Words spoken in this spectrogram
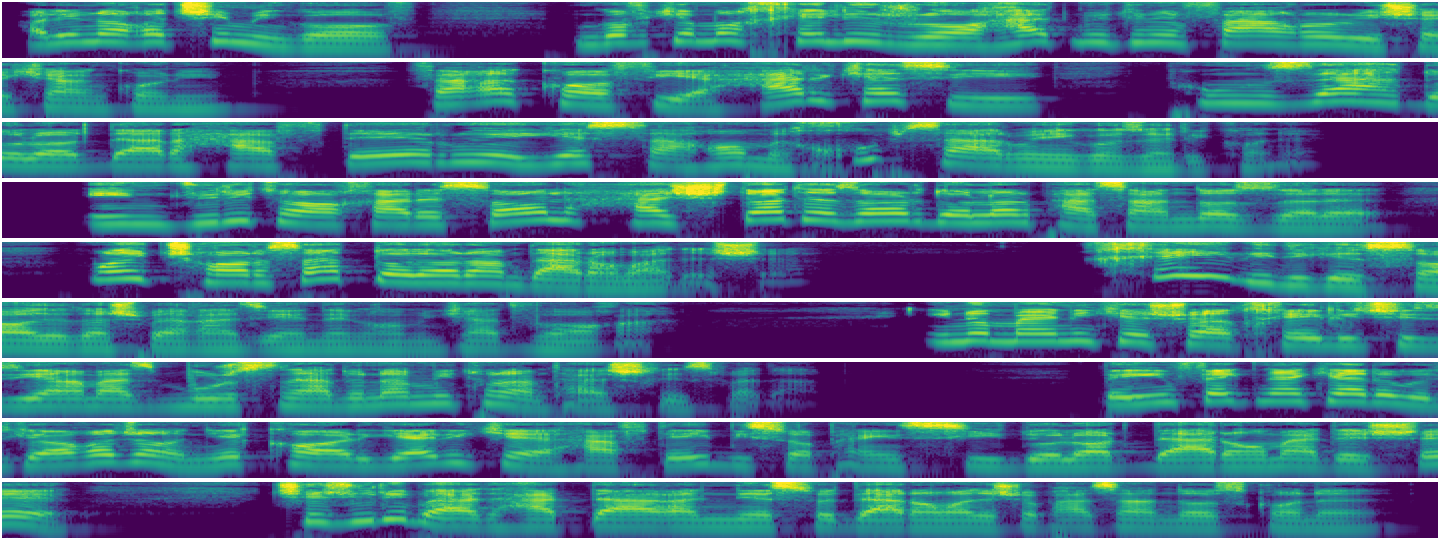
حالا این آقا چی می‌گفت؟ می‌گفت که ما خیلی راحت می‌تونیم فقر رو ریشه کنیم. فقط کافیه هر کسی 15 دلار در هفته روی یه سهام خوب سرمایه گذاری کنه. اینجوری تا آخر سال 80 هزار دلار پسنداز داره. ما 400 دلار هم درآمدشه. خیلی دیگه ساده داشت به قضیه نگاه می‌کرد واقعا. اینو منی که شاید خیلی چیزی هم از بورس ندونم می‌تونم تشخیص بدم. به این فکر نکرده بود که آقا جان یه کارگری که هفته 25 30 دلار درآمدشه چجوری باید حداقل نصف درآمدش رو پس انداز کنه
